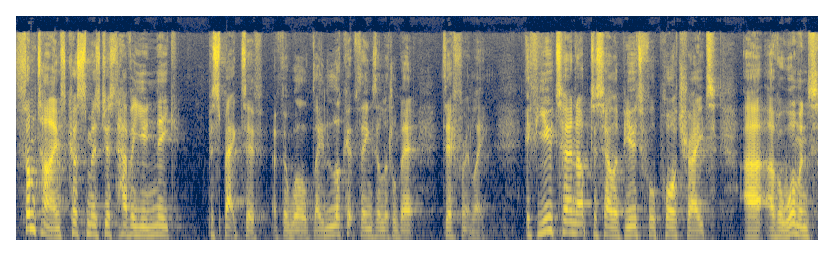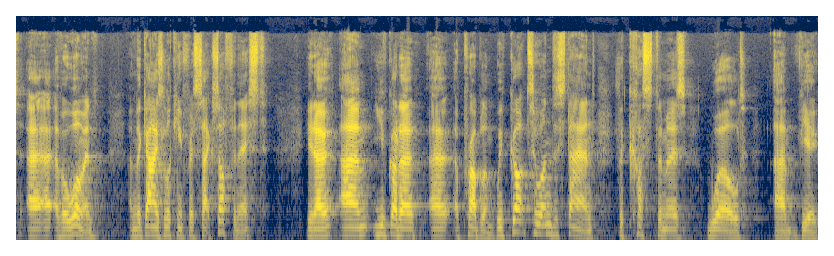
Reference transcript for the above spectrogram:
Sometimes customers just have a unique perspective of the world. They look at things a little bit differently. If you turn up to sell a beautiful portrait uh, of a, woman's, uh, of a woman and the guy's looking for a saxophonist, you know, um, you've got a, a, a, problem. We've got to understand the customer's world um, view.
